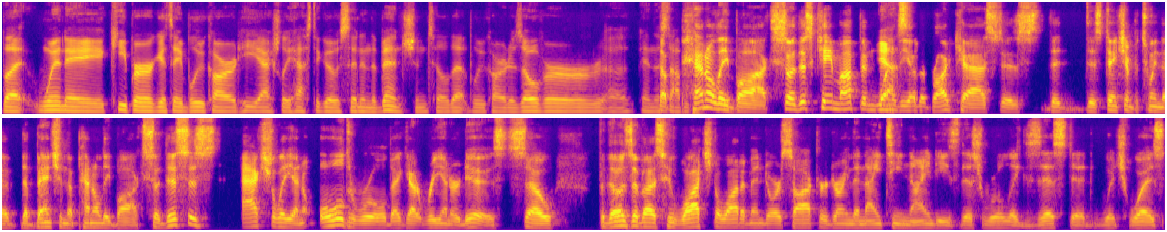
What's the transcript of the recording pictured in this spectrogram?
but when a keeper gets a blue card, he actually has to go sit in the bench until that blue card is over uh, in the, the penalty box. So this came up in yes. one of the other broadcasts is the distinction between the, the bench and the penalty box. So this is actually an old rule that got reintroduced. So for those of us who watched a lot of indoor soccer during the 1990s, this rule existed, which was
